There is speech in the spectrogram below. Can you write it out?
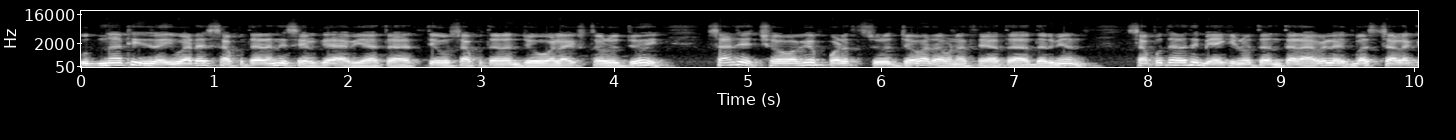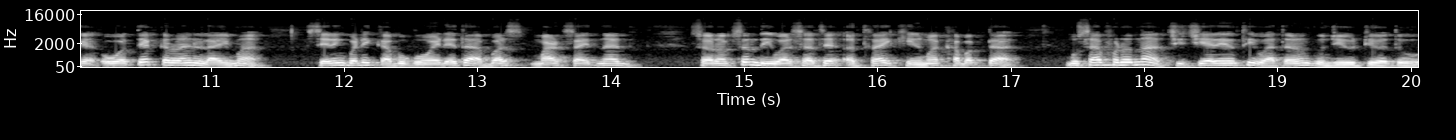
ઉધનાથી રવિવારે સાપુતારાની સેલગાએ આવ્યા હતા. તેઓ સાપુતારાના જોવાલાયક સ્થળો જોઈ સાંજે છ વાગે પરત સુરત જવા રવાના થયા હતા. દરમિયાન સાપુતારાથી બે કિલોમીટર અંતર આવેલ બસ ચાલકે ઓવરટેક કરવાની લાઈનમાં સ્ટેરિંગ પરથી કાબુ ગુમાવી દેતા બસ માર્ગ સાઈડના સંરક્ષણ દિવાલ સાથે અથડાઈ ખીણમાં ખબકતા મુસાફરોના ચીચિયારીઓથી વાતાવરણ ગુંજી ઉઠ્યું હતું.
